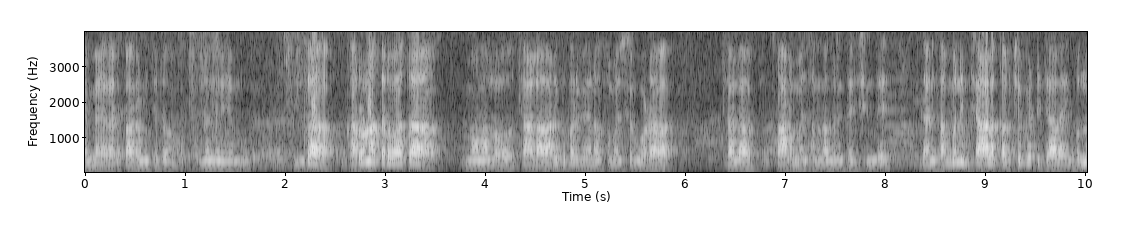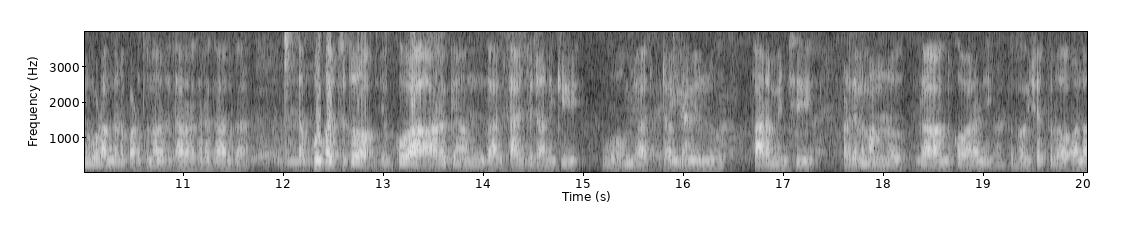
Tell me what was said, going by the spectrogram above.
ఎమ్మెల్యే గారు ప్రారంభించడం అభినందనీయము. ఇంకా కరోనా తర్వాత మనలో చాలా ఆరోగ్యపరమైన సమస్యలు కూడా చాలా ప్రారంభమైన సంగతి అందరికీ తెలిసిందే. దానికి సంబంధించి చాలా ఖర్చు పెట్టి చాలా ఇబ్బందులు కూడా అందరూ పడుతున్నారు చాలా రకరకాలుగా. తక్కువ ఖర్చుతో ఎక్కువ ఆరోగ్యంగా సాధించడానికి హోమియో హాస్పిటల్ని వీళ్ళు ప్రారంభించి ప్రజలు మనల్ని ఇంకా అందుకోవాలని భవిష్యత్తులో వాళ్ళ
